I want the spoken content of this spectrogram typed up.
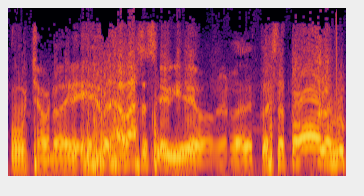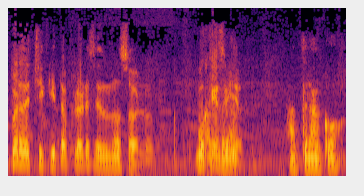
Pucha, bro, es bravazo ese video, ¿verdad? Todo- Está todos los bloopers de Chiquito Flores en uno solo. Busquen ese video. Atraco.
